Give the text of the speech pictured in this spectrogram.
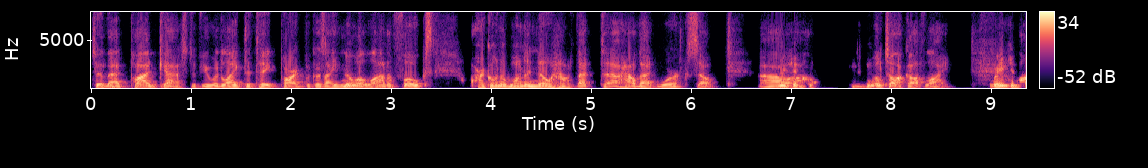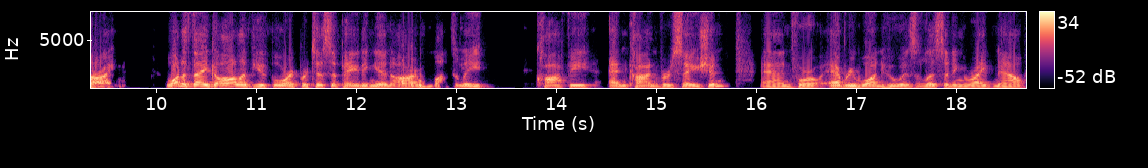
to that podcast if you would like to take part, because I know a lot of folks are going to want to know how that uh, how that works. So uh, we can, we'll talk offline. We can. All talk. right. Want to thank all of you for participating in our monthly coffee and conversation. And for everyone who is listening right now,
